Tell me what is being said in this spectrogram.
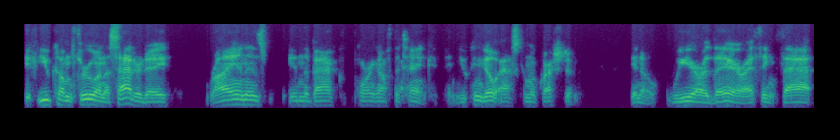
if you come through on a Saturday, Ryan is in the back pouring off the tank and you can go ask him a question. You know, we are there. I think that,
